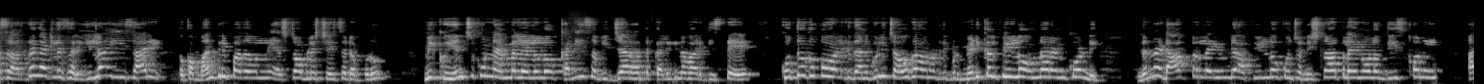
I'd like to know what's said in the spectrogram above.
అసలు అర్థం కావట్లేదు సార్. ఇలా ఈసారి ఒక మంత్రి పదవుల్ని ఎస్టాబ్లిష్ చేసేటప్పుడు మీకు ఎంచుకున్న ఎమ్మెల్యేలలో కనీస విద్యార్హత కలిగిన వారికి ఇస్తే కొద్ది గొప్ప వాళ్ళకి దాని గురించి అవగాహన ఉంటుంది. ఇప్పుడు మెడికల్ ఫీల్డ్లో ఉన్నారనుకోండి ఏదన్నా డాక్టర్లు అయి ఉండి ఆ ఫీల్డ్లో కొంచెం నిష్ణాతులైన వాళ్ళని తీసుకొని ఆ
